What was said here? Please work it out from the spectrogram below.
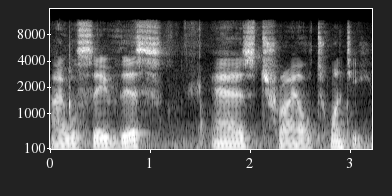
I will save this as trial 20.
